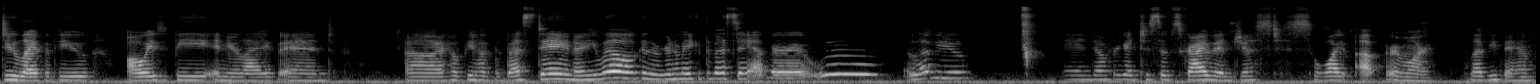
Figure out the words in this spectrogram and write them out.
do life with you, always be in your life, and uh, I hope you have the best day. I know you will because we're going to make it the best day ever. Woo! I love you. And don't forget to subscribe and just swipe up for more. Love you, fam.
